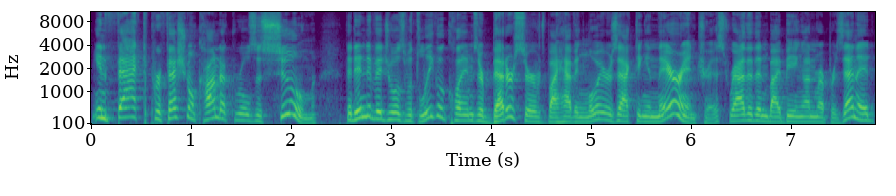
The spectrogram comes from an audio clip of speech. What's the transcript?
In fact, professional conduct rules assume that individuals with legal claims are better served by having lawyers acting in their interest rather than by being unrepresented,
